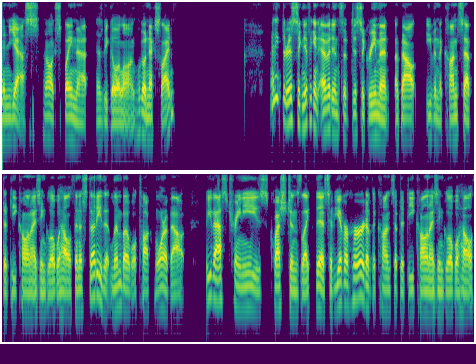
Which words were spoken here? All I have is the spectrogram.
and yes. And I'll explain that as we go along. We'll go next slide. I think there is significant evidence of disagreement about even the concept of decolonizing global health. In a study that Limba will talk more about, we've asked trainees questions like this. Have you ever heard of the concept of decolonizing global health?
